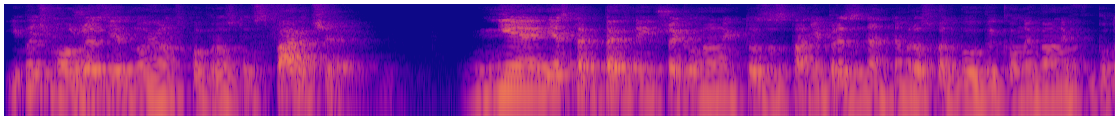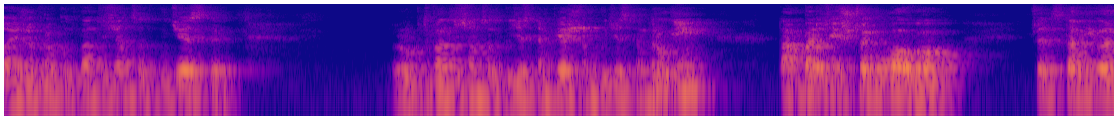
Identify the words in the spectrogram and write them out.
i być może zjednując po prostu wsparcie. Nie jestem pewny i przekonany, kto zostanie prezydentem. Rozkład był wykonywany w- bodajże w roku 2020 lub 2021-2022. Tam bardziej szczegółowo przedstawiłem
